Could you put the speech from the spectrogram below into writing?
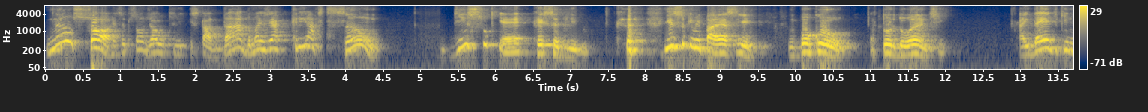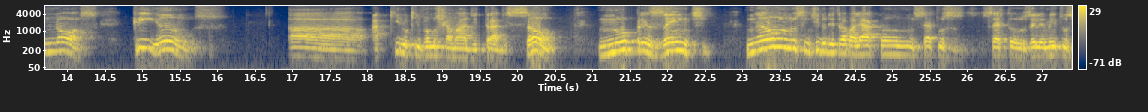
não só a recepção de algo que está dado, mas é a criação disso que é recebido. Isso que me parece um pouco atordoante. A ideia de que nós criamos a, aquilo que vamos chamar de tradição no presente, não no sentido de trabalhar com certos, certos elementos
